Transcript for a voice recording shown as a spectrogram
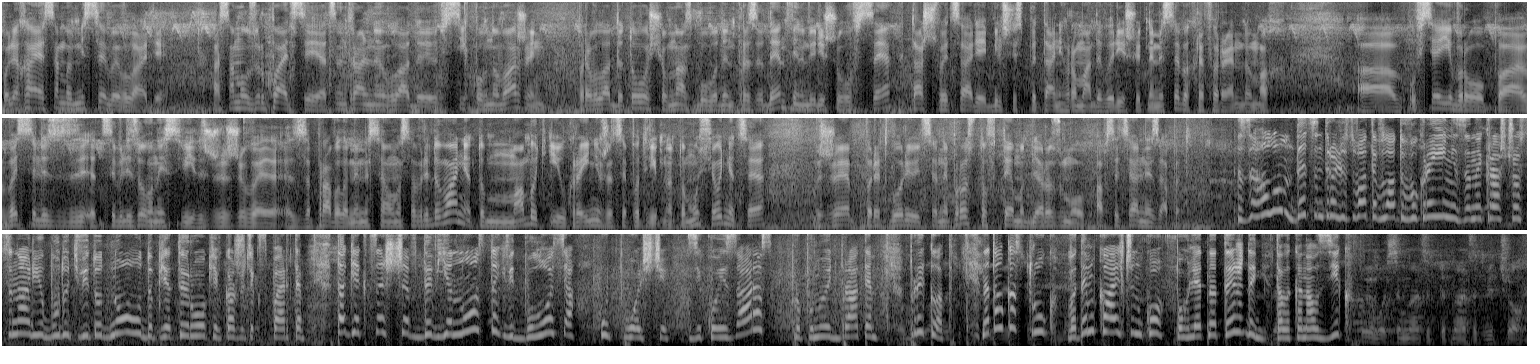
полягає саме в місцевій владі. А саме узурпація центральної влади всіх повноважень привела до того, що в нас був один президент, він вирішував все. Та ж Швейцарія більшість питань громади вирішують на місцевих референдумах. Вся Європа, весь цивілізований світ живе за правилами місцевого самоврядування, то, мабуть, і Україні вже це потрібно. Тому сьогодні це вже перетворюється не просто в тему для розмов, а в соціальний запит. Загалом децентралізувати владу в Україні за найкращого сценарію будуть від 1 до 5 років, кажуть експерти. Так як це ще в 90-х відбулося у Польщі, з якої зараз пропонують брати приклад. Наталка Струк, Вадим Кальченко, погляд на тиждень, телеканал ЗІК. 18-15 від чого?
